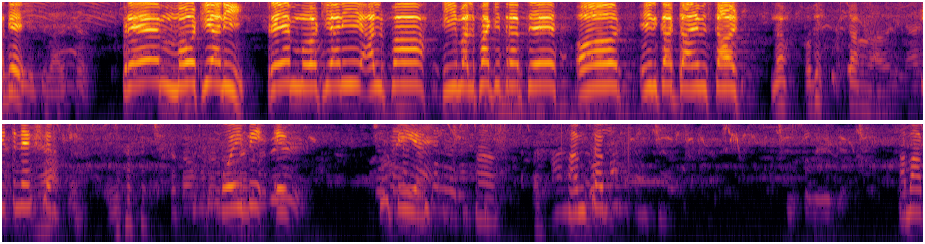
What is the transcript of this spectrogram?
okay Prem Motiyani. Prem Motiyani alpha team alpha की तरफ़ से और इनका टाइम स्टार्ट ना ओके स्टार्ट कितने अक्षर कोई भी एक छोटी है। हाँ हम सब हम आप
